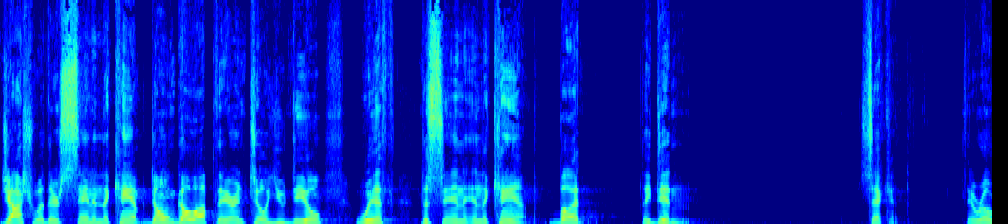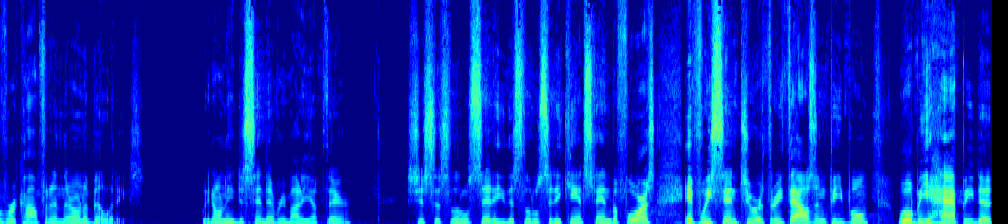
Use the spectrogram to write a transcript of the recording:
Joshua, there's sin in the camp. Don't go up there until you deal with the sin in the camp, but they didn't. Second, they were overconfident in their own abilities. We don't need to send everybody up there. It's just this little city. This little city can't stand before us. If we send two or three thousand people, we'll be happy to,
